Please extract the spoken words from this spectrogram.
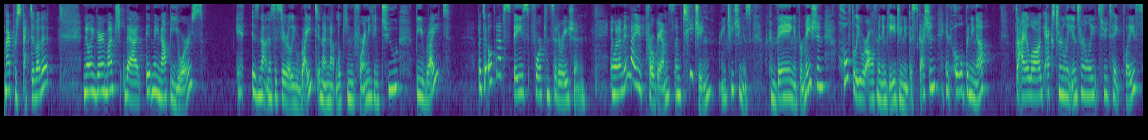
my perspective of it, knowing very much that it may not be yours. It is not necessarily right, and I'm not looking for anything to be right but to open up space for consideration. And when I'm in my programs, I'm teaching, right? Teaching is conveying information. Hopefully, we're often engaging in discussion and opening up dialogue externally, internally to take place.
